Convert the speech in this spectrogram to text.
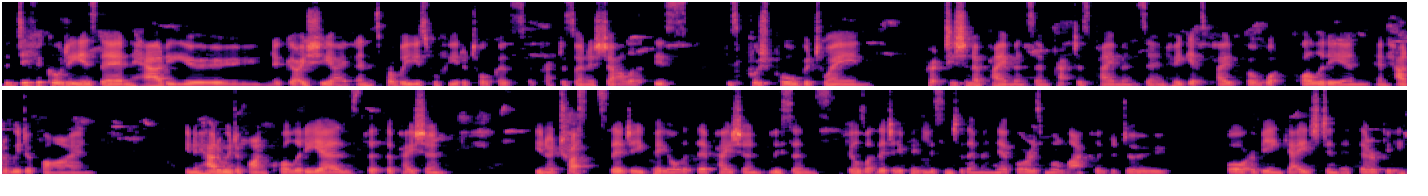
the difficulty is then how do you negotiate, and it's probably useful for you to talk as a practice owner, Charlotte, this this push pull between practitioner payments and practice payments and who gets paid for what quality and, and how do we define you know how do we define quality as that the patient you know trusts their GP or that their patient listens feels like their GP listened to them and therefore is more likely to do or be engaged in their therapy.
